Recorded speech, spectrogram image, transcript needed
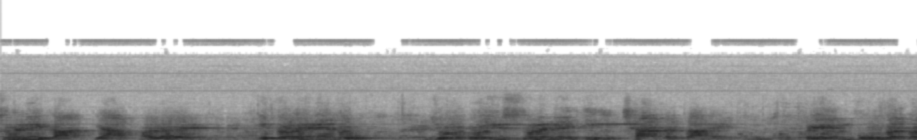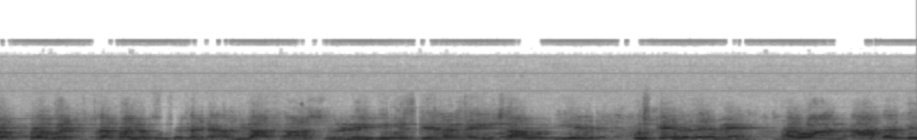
सुनने का क्या फल है ये तो रहने दो। जो कोई सुनने की इच्छा करता है प्रेम पूर्वक प्रबल प्रबल उत्कट अभिलाषा सुनने की जिसके मन में इच्छा होती है, उसके हृदय में भगवान आकर के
